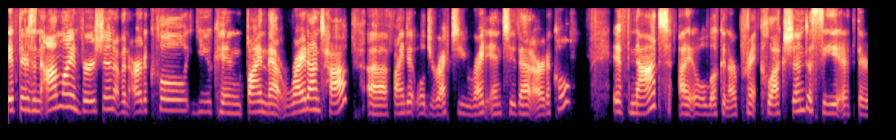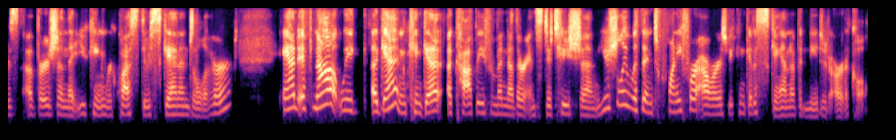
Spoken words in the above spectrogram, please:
If there's an online version of an article, you can find that right on top. Uh, find it will direct you right into that article. If not, I will look in our print collection to see if there's a version that you can request through scan and deliver. And if not, we again can get a copy from another institution. Usually within 24 hours, we can get a scan of a needed article.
